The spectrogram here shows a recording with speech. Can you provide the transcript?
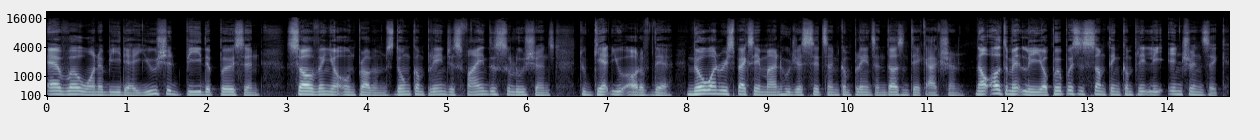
ever want to be there. You should be the person solving your own problems. Don't complain, just find the solutions to get you out of there. No one respects a man who just sits and complains and doesn't take action. Now, ultimately, your purpose is something completely intrinsic.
